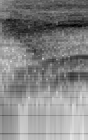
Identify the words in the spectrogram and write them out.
You.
